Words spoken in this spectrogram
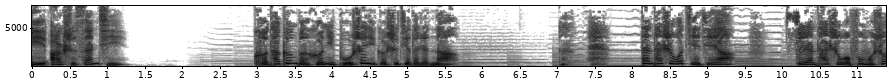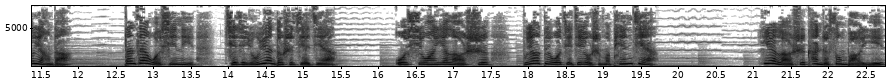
第二十三集。可他根本和你不是一个世界的人呐。但她是我姐姐呀，虽然她是我父母收养的，但在我心里，姐姐永远都是姐姐。我希望叶老师不要对我姐姐有什么偏见。叶老师看着宋宝仪，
